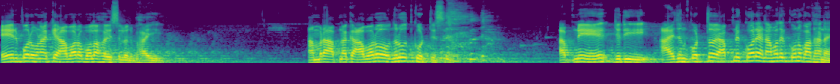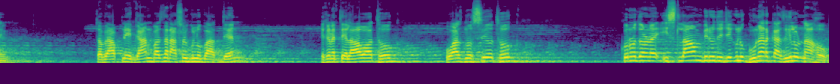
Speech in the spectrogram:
এরপর ওনাকে আবারও বলা হয়েছিল ভাই আমরা আপনাকে আবারও অনুরোধ করতেছি। আপনি যদি আয়োজন করতে হয়, আপনি করেন, আমাদের কোনো বাধা নাই। তবে আপনি গান বাজনার আসরগুলো বাদ দেন। এখানে তেলাওয়াত হোক, ওয়াজ নসিহত হোক, কোনো ধরনের ইসলাম বিরোধী যেগুলো গুনার কাজ, এগুলো না হোক।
